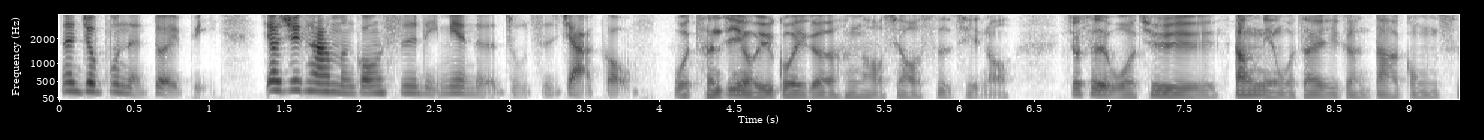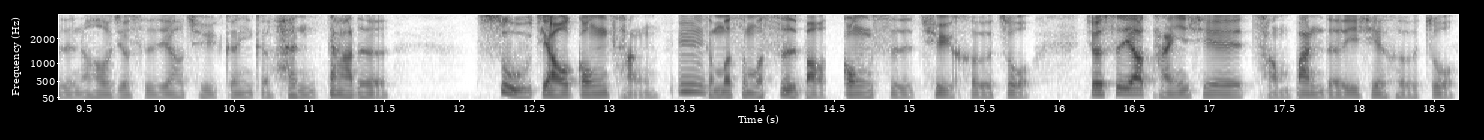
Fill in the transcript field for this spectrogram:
那就不能对比，要去看他们公司里面的组织架构。我曾经有遇过一个很好笑的事情哦，就是我去当年我在一个很大公司，然后就是要去跟一个很大的塑胶工厂，嗯，什么什么四宝公司去合作，就是要谈一些厂办的一些合作。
